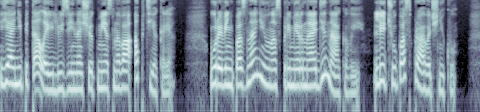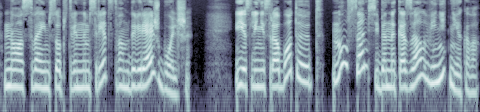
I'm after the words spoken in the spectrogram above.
Я не питала иллюзий насчет местного аптекаря. Уровень познания у нас примерно одинаковый. Лечу по справочнику. Но своим собственным средствам доверяешь больше. Если не сработают, ну, сам себя наказал, винить некого.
